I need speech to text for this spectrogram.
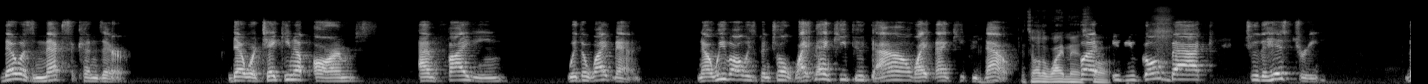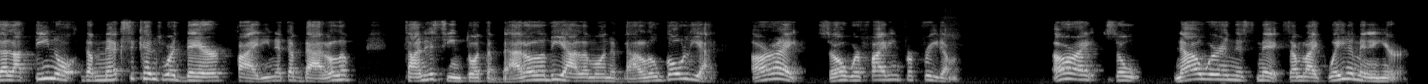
there was Mexicans there that were taking up arms and fighting with a white man. Now we've always been told white man keep you down, white man keep you down. It's all the white man's But fault. if you go back to the history, the Latino, the Mexicans were there fighting at the Battle of San Jacinto, at the Battle of the Alamo, and the Battle of Goliad. All right, so we're fighting for freedom. All right, so now we're in this mix. I'm like, wait a minute here.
